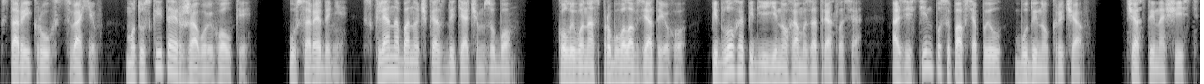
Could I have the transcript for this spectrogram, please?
старий круг з цвяхів, мотузки та іржавої голки. Усередині скляна баночка з дитячим зубом. Коли вона спробувала взяти його, підлога під її ногами затряслася, а зі стін посипався пил, будинок кричав. Частина 6,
